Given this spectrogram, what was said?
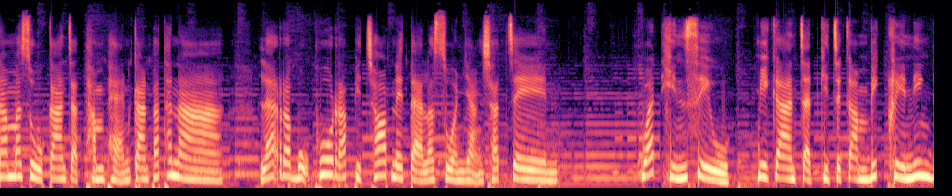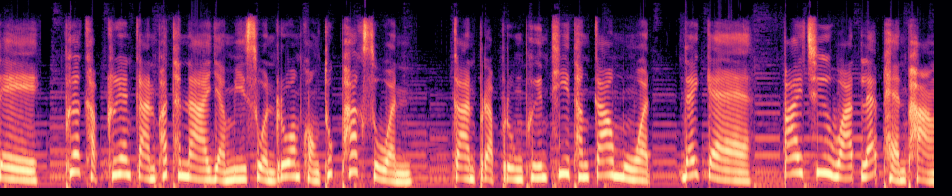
นำมาสู่การจัดทำแผนการพัฒนา และระบุผู้รับผิดชอบในแต่ละส่วนอย่างชัดเจน วัดหินสิว มีการจัดกิจกรรม Big Cleaning Day เพื่อขับเคลื่อนการพัฒนาอย่างมีส่วนร่วมของทุกภาคส่วน การปรับปรุงพื้นที่ทั้ง 9 หมวด ได้แก่ ป้ายชื่อวัดและแผนผัง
